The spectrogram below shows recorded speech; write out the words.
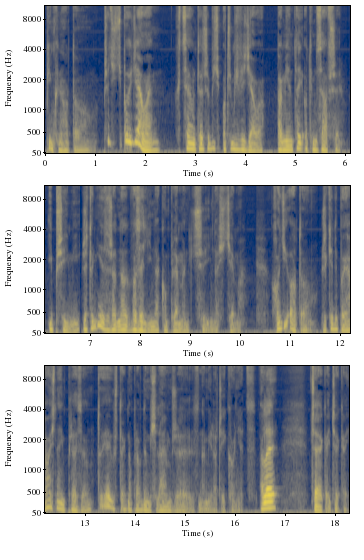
Pięknoto, przecież ci powiedziałem. Chcę też, żebyś o czymś wiedziała. Pamiętaj o tym zawsze i przyjmij, że to nie jest żadna wazelina, komplement czy inna ściema. Chodzi o to, że kiedy pojechałaś na imprezę, to ja już tak naprawdę myślałem, że z nami raczej koniec. Ale czekaj, czekaj.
